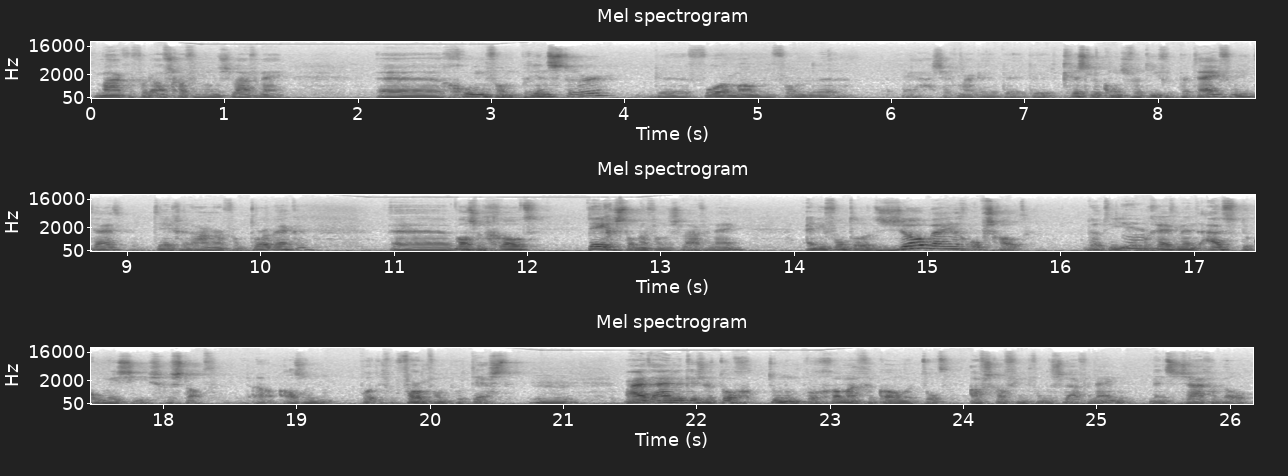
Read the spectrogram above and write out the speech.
maken voor de afschaffing van de slavernij. Groen van Prinsterer, de voorman van de, ja, zeg maar de, de, de christelijk conservatieve partij van die tijd, tegenhanger van Thorbecke, eh, was een groot tegenstander van de slavernij. En die vond dat het zo weinig opschoot, dat hij Ja. op een gegeven moment uit de commissie is gestapt. Als een vorm van protest. Mhm. Maar uiteindelijk is er toch toen een programma gekomen tot afschaffing van de slavernij. Mensen zagen wel,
